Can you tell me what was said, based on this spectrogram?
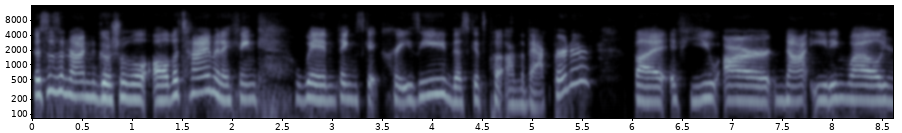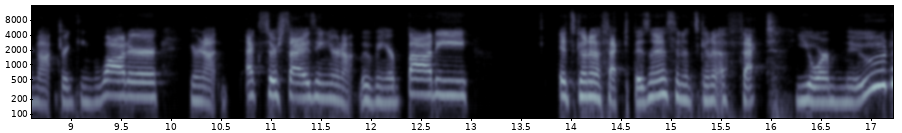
this is a non negotiable all the time. And I think when things get crazy, this gets put on the back burner. But if you are not eating well, you're not drinking water, you're not exercising, you're not moving your body, it's going to affect business and it's going to affect your mood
